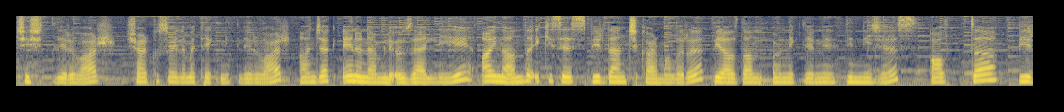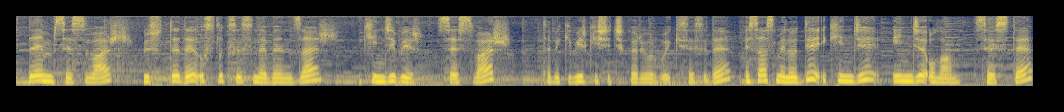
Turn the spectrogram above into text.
çeşitleri var. Şarkı söyleme teknikleri var. Ancak en önemli özelliği aynı anda iki ses birden çıkarmaları. Birazdan örneklerini dinleyeceğiz. Altta bir dem sesi var. Üstte de ıslık sesine benzer ikinci bir ses var. Tabii ki bir kişi çıkarıyor bu iki sesi de. Esas melodi ikinci ince olan seste.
